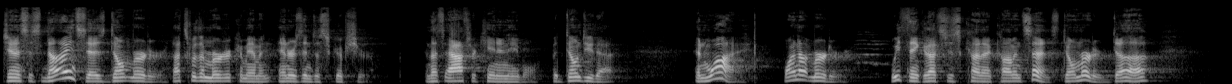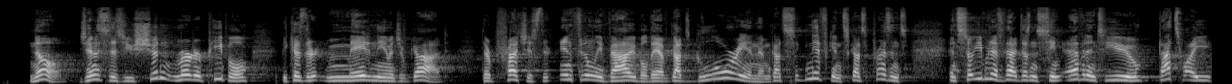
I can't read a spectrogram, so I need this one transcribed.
Genesis 9 says, don't murder. That's where the murder commandment enters into Scripture. And that's after Cain and Abel. But don't do that. And why? Why not murder? We think that's just kind of common sense. Don't murder. Duh. No. Genesis says you shouldn't murder people because they're made in the image of God. They're precious. They're infinitely valuable. They have God's glory in them, God's significance, God's presence. And so, even if that doesn't seem evident to you, that's why you,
